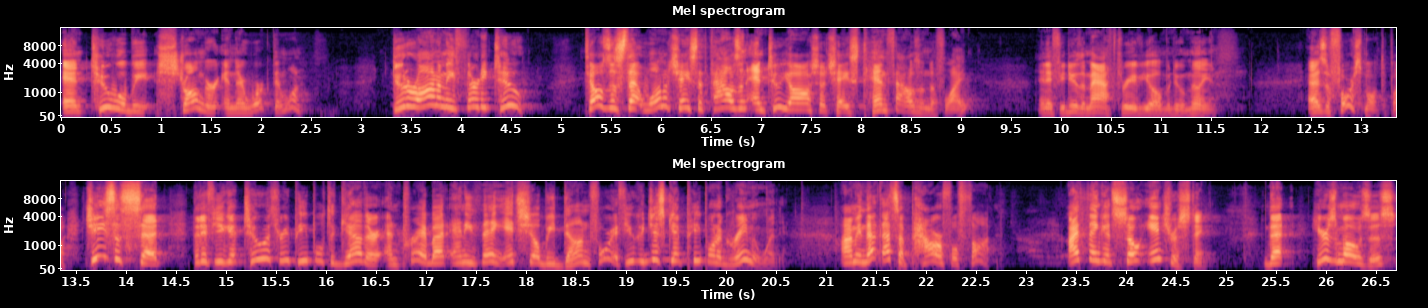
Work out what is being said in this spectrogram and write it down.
and two will be stronger in their work than one. Deuteronomy 32 tells us that one will chase a thousand, and two y'all shall chase 10,000 to flight. And if you do the math, three of you will do a million as a force multiplier. Jesus said that if you get two or three people together and pray about anything, it shall be done for you. If you could just get people in agreement with you. I mean, that, that's a powerful thought. I think it's so interesting that here's Moses,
